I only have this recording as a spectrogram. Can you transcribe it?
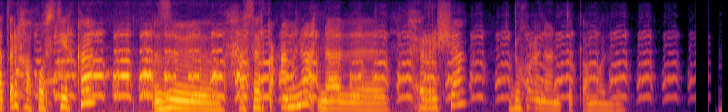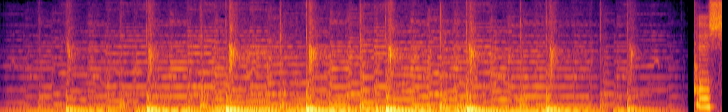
ኣጥሪኻ ኮስቲርካ እዚ ሓሰርካ ዓምና ናብ ሕርሻ ድኩዕና ንጥቀመሉ እሺ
